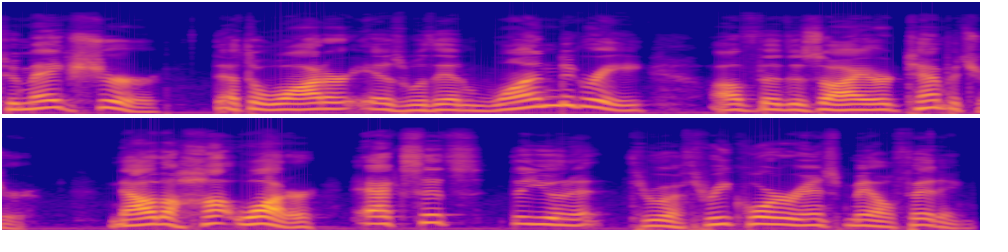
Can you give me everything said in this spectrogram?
to make sure that the water is within one degree of the desired temperature. Now the hot water exits the unit through a 3 quarter inch male fitting.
